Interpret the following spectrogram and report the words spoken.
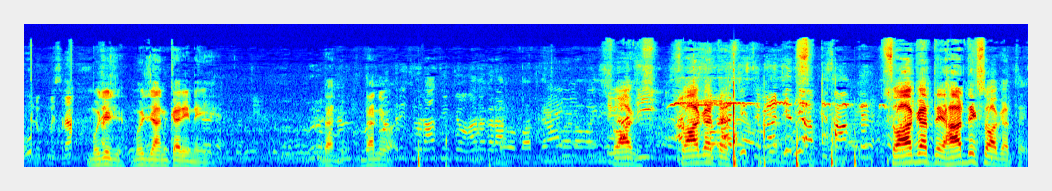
वो मिश्रा मुझे मुझे जानकारी नहीं है। धन्यवाद। स्वागत स्वागत है। स्वागत है हार्दिक स्वागत है।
